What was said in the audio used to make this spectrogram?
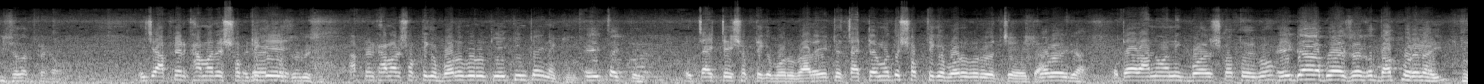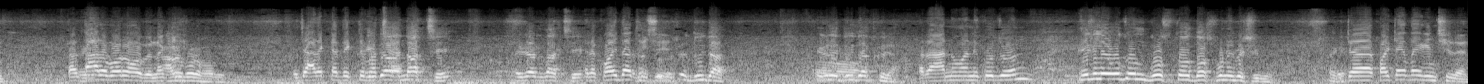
বিশ হাজার টাকা। এই যে আপনার খামারের সব থেকে আপনার খামারের সব থেকে বড় গরু কি এই তিনটাই নাকি? এই চারটে এই চারটাই সব থেকে বড় গরু। আর এটা চারটার মধ্যে সব থেকে বড় গরু হচ্ছে এটা। বড় এইটা এটার আনুমানিক বয়স কত হইব? এইটা বয়স এখন দাঁত পরে নাই। তার আরও বড় হবে নাকি? আরও বড় হবে। এই যে আরেকটা দেখতে এটা পাচ্ছেন। যাচ্ছে এটা যাচ্ছে এটা কয় দাঁত হয়েছে দুই দাঁত। এগুলো দুই দাঁত করে আর আনুমানিক ওজন? এগুলো ওজন গোস্ত দশ পনেরো বেশি হবে। এটা কয় টাকা দিয়ে কিনছিলেন?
